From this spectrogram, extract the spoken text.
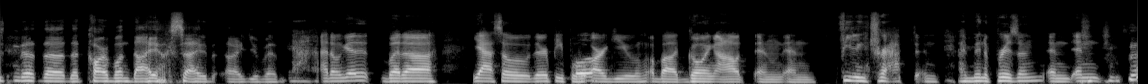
using the, the the carbon dioxide argument. Yeah, I don't get it. But uh yeah, so there are people who argue about going out and and feeling trapped and I'm in a prison and and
